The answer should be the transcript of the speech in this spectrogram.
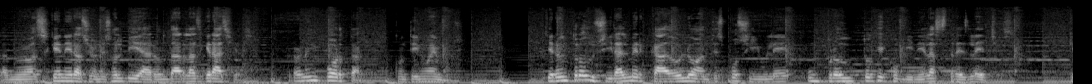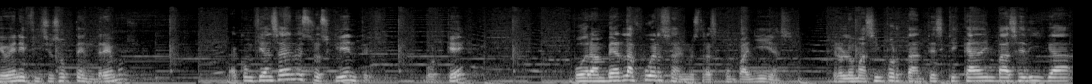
Las nuevas generaciones olvidaron dar las gracias, pero no importa, continuemos. Quiero introducir al mercado lo antes posible un producto que combine las tres leches. ¿Qué beneficios obtendremos? La confianza de nuestros clientes. ¿Por qué? Podrán ver la fuerza en nuestras compañías, pero lo más importante es que cada envase diga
